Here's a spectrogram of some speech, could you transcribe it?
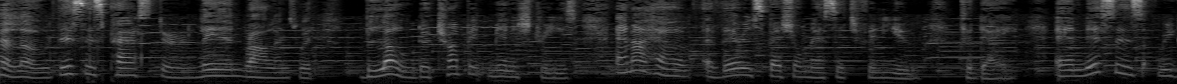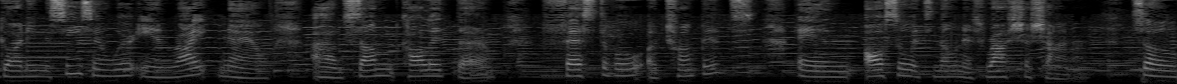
Hello, this is Pastor Lynn Rollins with Blow the Trumpet Ministries, and I have a very special message for you today. And this is regarding the season we're in right now. Um, some call it the Festival of Trumpets, and also it's known as Rosh Hashanah. So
